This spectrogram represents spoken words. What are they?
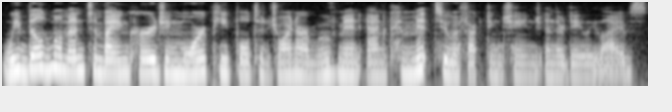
We build momentum by encouraging more people to join our movement and commit to affecting change in their daily lives.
